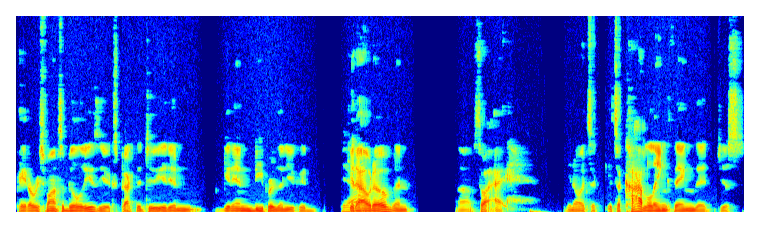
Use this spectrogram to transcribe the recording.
paid our responsibilities. You expected to. You didn't get in deeper than you could yeah. get out of, and uh, so I you know it's a it's a coddling thing that just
